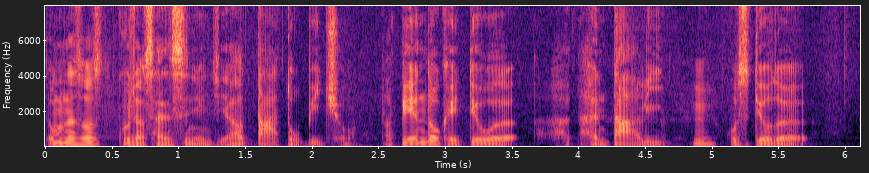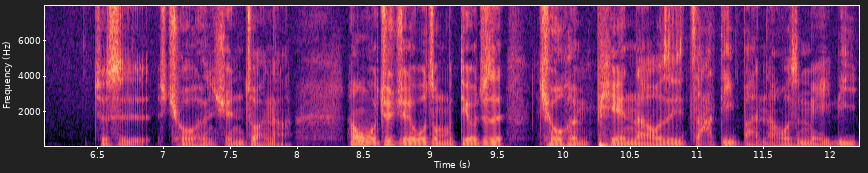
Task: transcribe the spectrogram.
我们那时候国小三四年级，然后打躲避球，那别人都可以丢的很很大力，嗯，或是丢的，就是球很旋转啊，然后我就觉得我怎么丢，就是球很偏啊，或是砸地板啊，或是没力，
